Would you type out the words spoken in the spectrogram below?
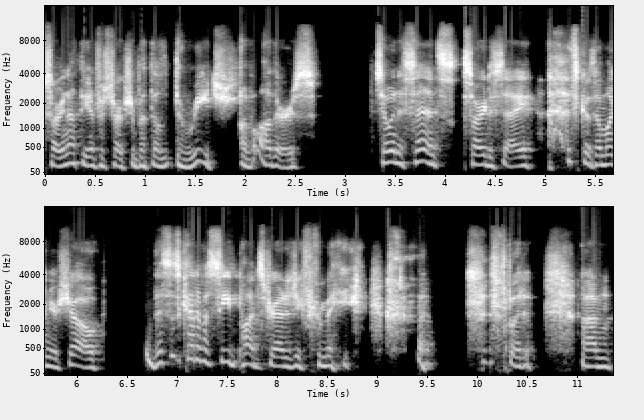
sorry not the infrastructure but the, the reach of others so in a sense sorry to say it's because i'm on your show this is kind of a seed pod strategy for me but um,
